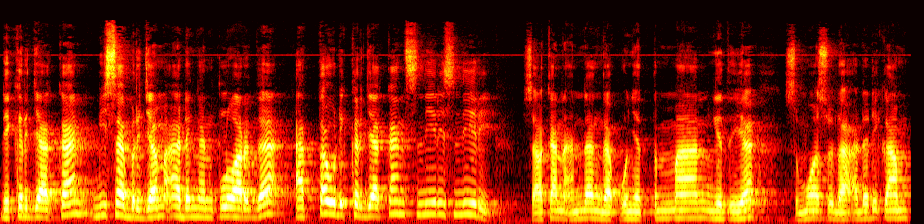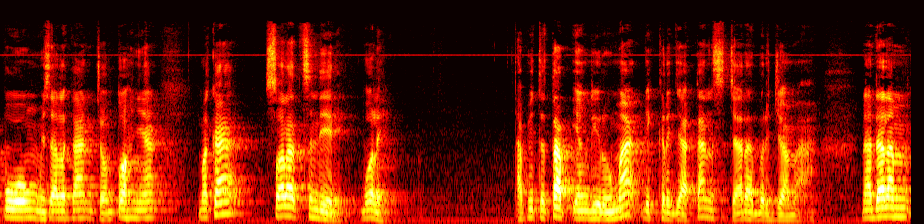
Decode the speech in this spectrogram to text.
dikerjakan bisa berjamaah dengan keluarga atau dikerjakan sendiri-sendiri. Misalkan Anda nggak punya teman gitu ya, semua sudah ada di kampung misalkan contohnya, maka salat sendiri, boleh. Tapi tetap yang di rumah dikerjakan secara berjamaah. Nah, dalam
